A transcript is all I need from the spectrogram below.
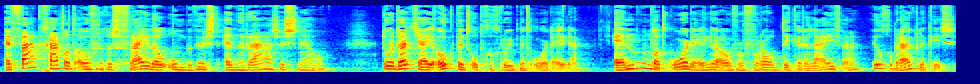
En vaak gaat dat overigens vrijwel onbewust en razendsnel. Doordat jij ook bent opgegroeid met oordelen. En omdat oordelen over vooral dikkere lijven heel gebruikelijk is.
